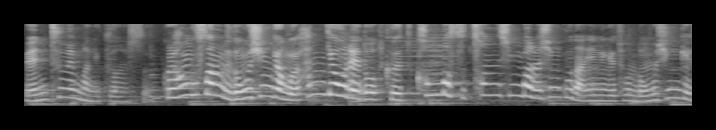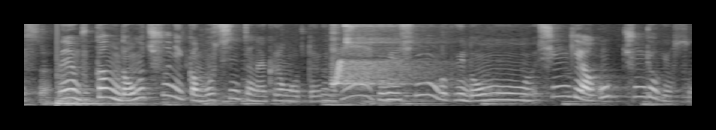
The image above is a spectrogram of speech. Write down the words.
맨투맨만 입고 다녔어요. 그리고 한국 사람들이 너무 신기한 거예요. 한겨울에도 그 컨버스 천 신발을 신고 다니는 게 전 너무 신기했어요. 왜냐면 북한은 너무 추우니까 못 신잖아요 그런 것들을. 근데 여기는 신는 거 그게 너무 신기하고 충격이었어요.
